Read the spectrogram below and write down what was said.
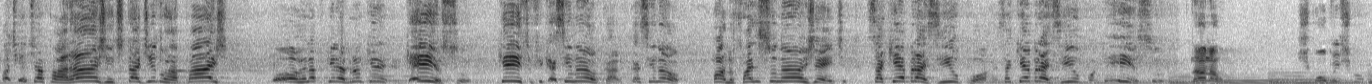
Pode que a gente vai parar, gente? Tadinho do rapaz. Porra, não é porque ele é branco que ele... Que isso? Que isso? Fica assim não, cara. Fica assim não. Ó, não faz isso não, gente. Isso aqui é Brasil, porra. Isso aqui é Brasil, porra. Que isso? Não, não. Desculpa. Desculpa.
